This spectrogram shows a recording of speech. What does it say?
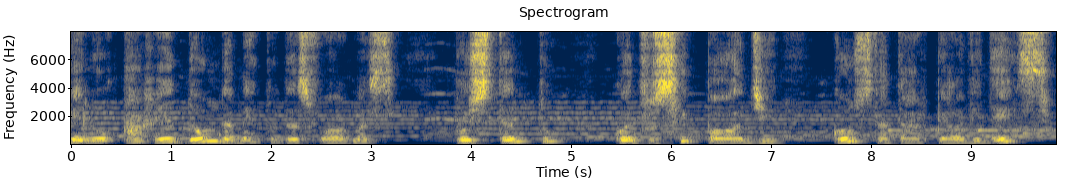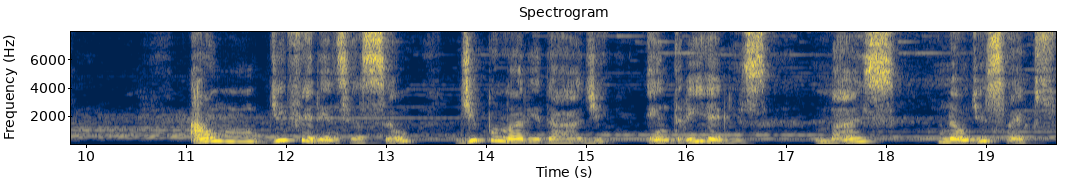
pelo arredondamento das formas, pois tanto quanto se pode constatar pela vidência, há uma diferenciação de polaridade entre eles, mas não de sexo,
